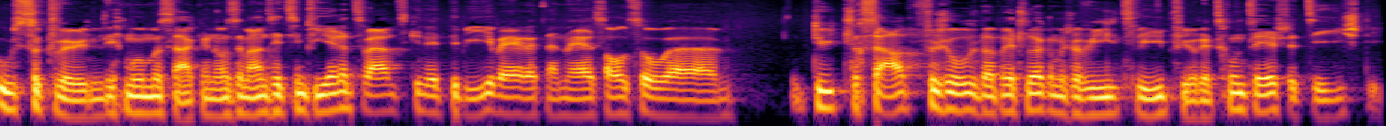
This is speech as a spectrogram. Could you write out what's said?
außergewöhnlich, muss man sagen. Also wenn sie jetzt im 24 nicht dabei wären, dann wäre es also äh, deutlich selbstverschuldet, aber jetzt schauen wir schon viel zu weit für. Jetzt kommt das erste Dienstag.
